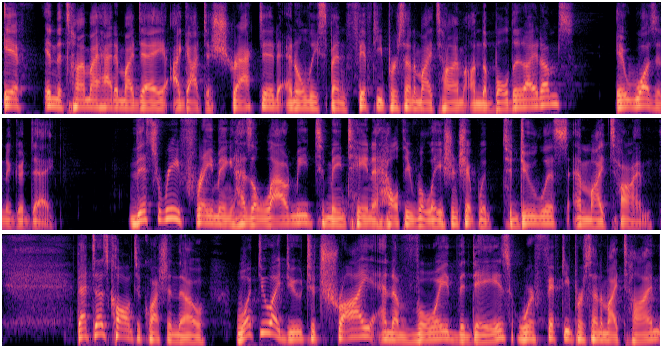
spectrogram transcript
If in the time I had in my day, I got distracted and only spent 50% of my time on the bolded items, it wasn't a good day. This reframing has allowed me to maintain a healthy relationship with to do lists and my time. That does call into question, though, what do I do to try and avoid the days where 50% of my time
